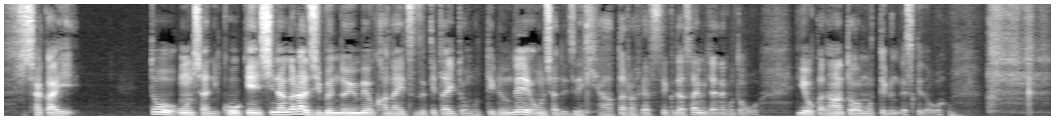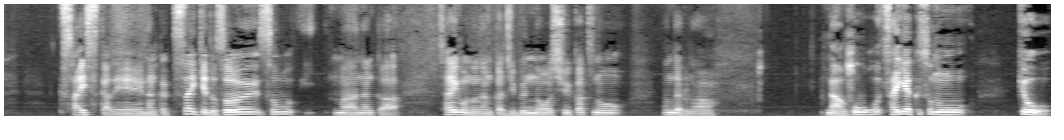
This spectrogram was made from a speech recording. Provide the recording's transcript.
社会と御社に貢献しながら自分の夢を叶え続けたいと思っているので、御社でぜひ働かせてくださいみたいなことを言おうかなとは思ってるんですけど。臭いっすかねなんか臭いけど、そう、そう、まあなんか、最後のなんか自分の就活の、なんだろうな、な、ほぼ最悪その、今日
